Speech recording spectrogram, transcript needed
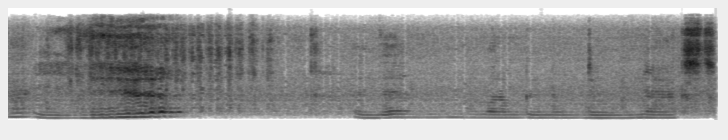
and then what I'm gonna do next.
